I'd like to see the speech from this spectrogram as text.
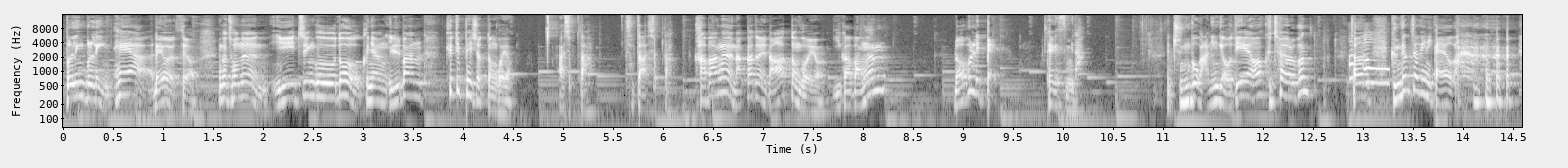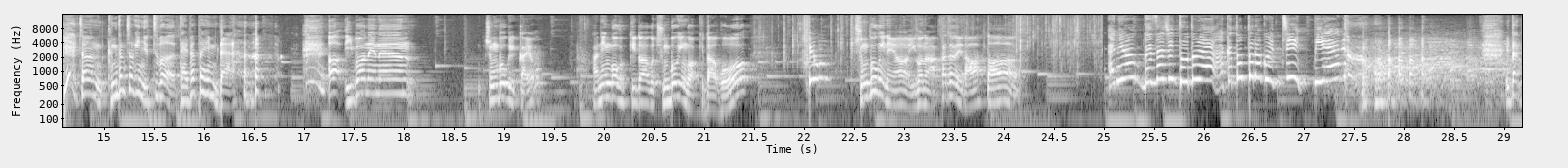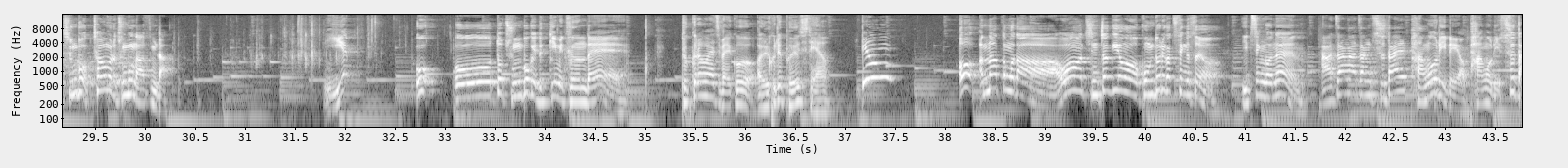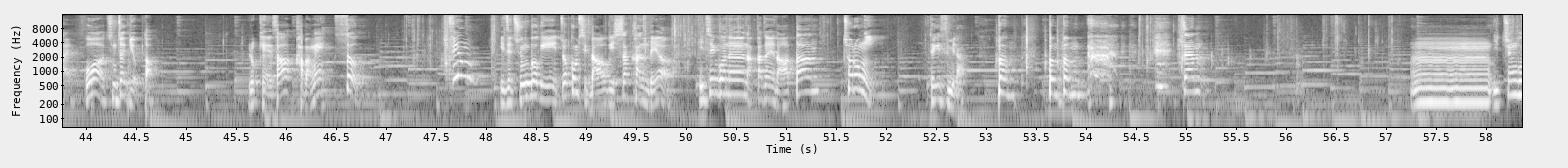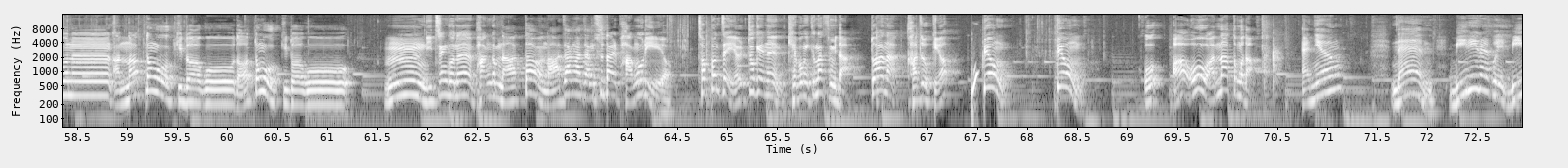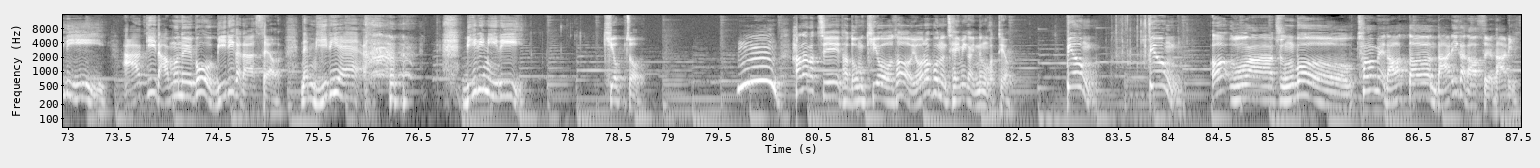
블링블링 해야 레어였어요. 그러니까 저는 이 친구도 그냥 일반 큐티펫이었던 거예요. 아쉽다. 진짜 아쉽다. 가방은 아까 전에 나왔던 거예요. 이 가방은 러블리백. 되겠습니다. 중복 아닌 게 어디예요? 그쵸 여러분? 전 긍정적이니까요. 전 긍정적인 유튜버 달달파입니다. 어 이번에는 중복일까요? 아닌 것 같기도 하고 중복인 것 같기도 하고 뿅! 중복이네요. 이거는 아까 전에 나왔던 안녕 내 사실 도도야 아까 떴더라고 했지 미안 일단 중복 처음으로 중복 나왔습니다. 예. 오, 오, 또 중복의 느낌이 드는데 부끄러워하지 말고 얼굴을 보여주세요. 어, 안 나왔던 거다. 와, 진짜 귀여워. 곰돌이 같이 생겼어요. 이 친구는 아장아장 수달 방울이래요. 방울이 수달. 와, 진짜 귀엽다. 이렇게 해서 가방에 쑥. 뿅! 이제 중복이 조금씩 나오기 시작하는데요. 이 친구는 아까 전에 나왔던 초롱이 되겠습니다. 빰, 빰빰. 짠. 음, 이 친구는 안 나왔던 것 같기도 하고 나왔던 것 같기도 하고. 음, 이 친구는 방금 나왔던 아장아장 수달 방울이에요. 첫 번째 12개는 개봉이 끝났습니다. 또 하나 가져올게요. 뿅! 뿅! 어? 아, 오, 안 나왔던 거다. 안녕. 난 미리라고 해, 미리. 아기 나무늘보 미리가 나왔어요. 난 미리야. 미리 미리. 귀엽죠? 음, 하나같이 다 너무 귀여워서 열어보는 재미가 있는 것 같아요. 뿅! 뿅! 어, 우와, 중복. 처음에 나왔던 나리가 나왔어요, 나리.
